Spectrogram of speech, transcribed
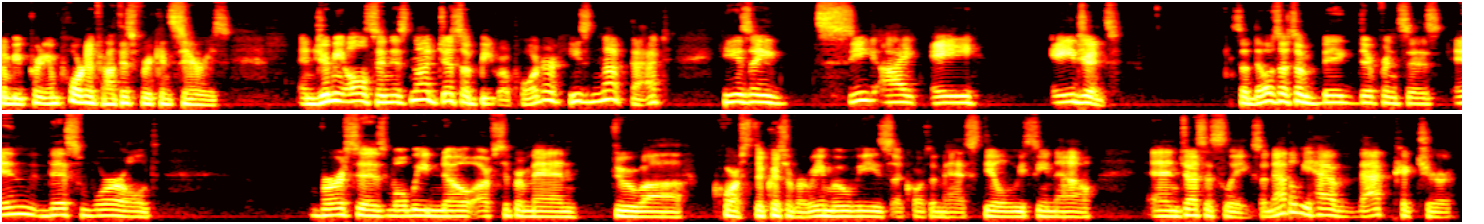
going to be pretty important throughout this freaking series. And Jimmy Olsen is not just a beat reporter, he's not that. He is a CIA agent. So those are some big differences in this world versus what we know of Superman through, uh, of course, the Christopher Reeve movies, of course, the Man of Steel we see now, and Justice League. So now that we have that picture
